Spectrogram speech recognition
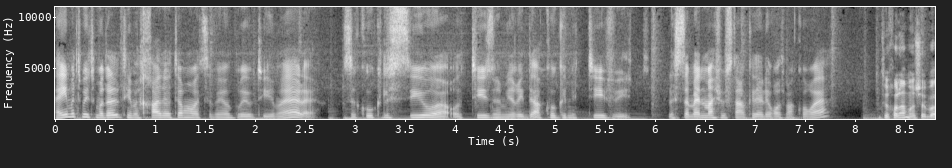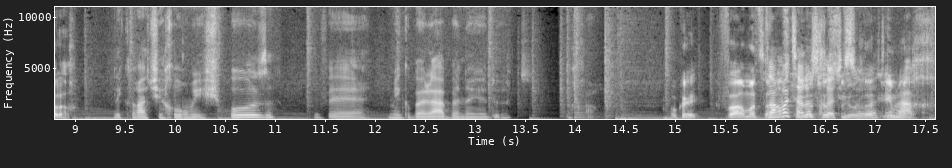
האם את מתמודדת עם אחד או יותר מהמצבים הבריאותיים האלה? זקוק לסיוע, אוטיזם, ירידה קוגניטיבית, לסמן משהו סתם כדי לראות מה קורה? את יכולה, מה שבא לך. לקראת שחרור מאשפוז ומגבלה בניידות. מחר. אוקיי, כבר מצאנו כבר זכויות אסורות עם לך.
